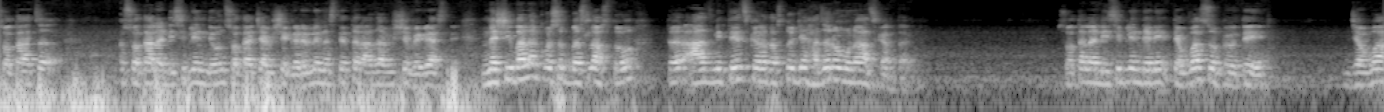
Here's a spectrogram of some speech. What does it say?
स्वतःचं स्वतःला डिसिप्लिन देऊन स्वतःचे आयुष्य घडवले नसते तर आज आयुष्य वेगळे असते. नशिबाला कोसत बसला असतो तर आज मी तेच करत असतो जे हजारो मुलं आज करतात. स्वतःला डिसिप्लिन देणे तेव्हाच सोपे होते जेव्हा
